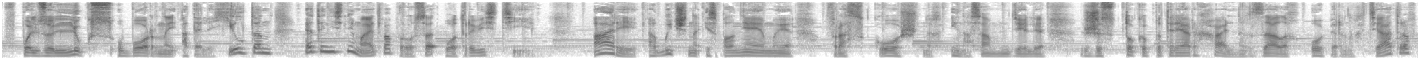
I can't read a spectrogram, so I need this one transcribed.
в пользу люкс-уборной отеля «Хилтон», это не снимает вопроса о травестии. Арии, обычно исполняемые в роскошных и на самом деле жестоко патриархальных залах оперных театров,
